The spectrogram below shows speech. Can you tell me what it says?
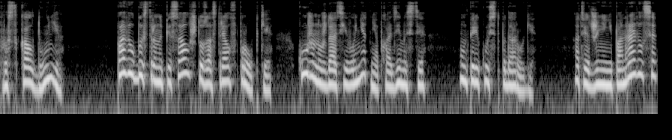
Просто колдунья! Павел быстро написал, что застрял в пробке. К ужину ждать его нет необходимости. Он перекусит по дороге. Ответ жене не понравился,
